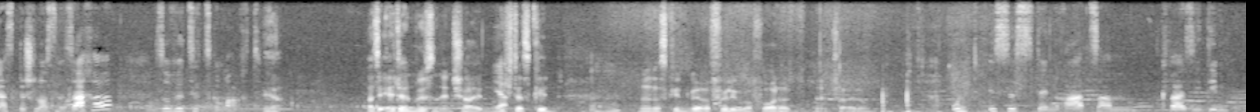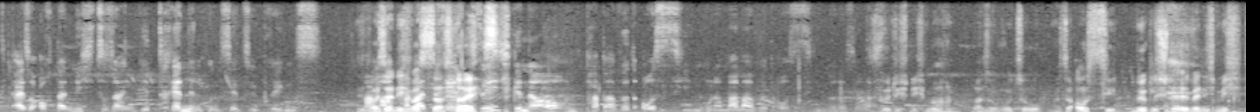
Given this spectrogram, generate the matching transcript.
das ist beschlossene Sache, so wird es jetzt gemacht. Ja. Also Eltern müssen entscheiden, Ja. Mhm. nicht das Kind. Ne, Das Kind wäre völlig überfordert mit einer Entscheidung. Und ist es denn ratsam, quasi dem, also auch dann nicht zu sagen, wir trennen uns jetzt übrigens. Ich Mama weiß ja nicht, Papa was das heißt. Sich, genau, und Papa wird ausziehen oder Mama wird ausziehen oder sowas. Würde ich nicht machen. Also wozu? Also ausziehen. Möglichst schnell. Wenn ich mich,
